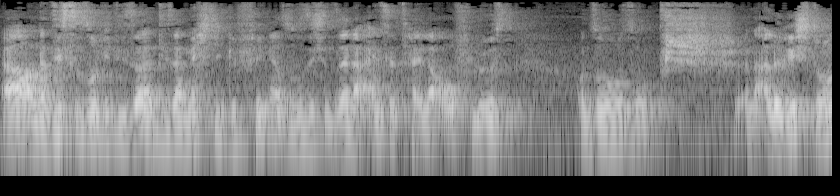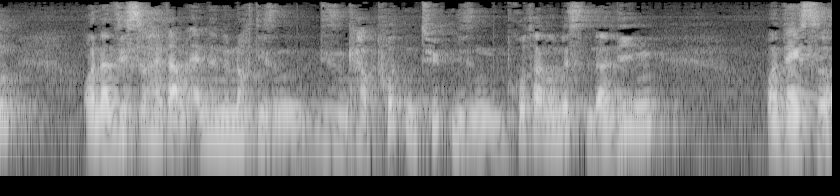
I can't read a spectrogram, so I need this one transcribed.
Ja, und dann siehst du so, wie dieser, dieser mächtige Finger so sich in seine Einzelteile auflöst und so, so psch, in alle Richtungen. Und dann siehst du halt am Ende nur noch diesen, diesen kaputten Typen, diesen Protagonisten da liegen und denkst so,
